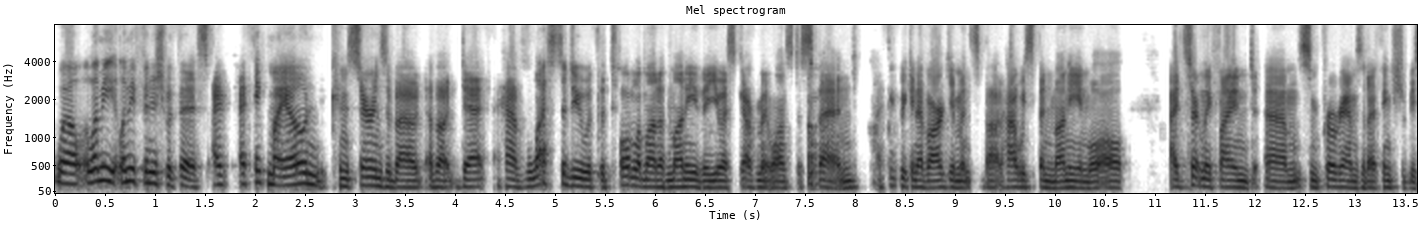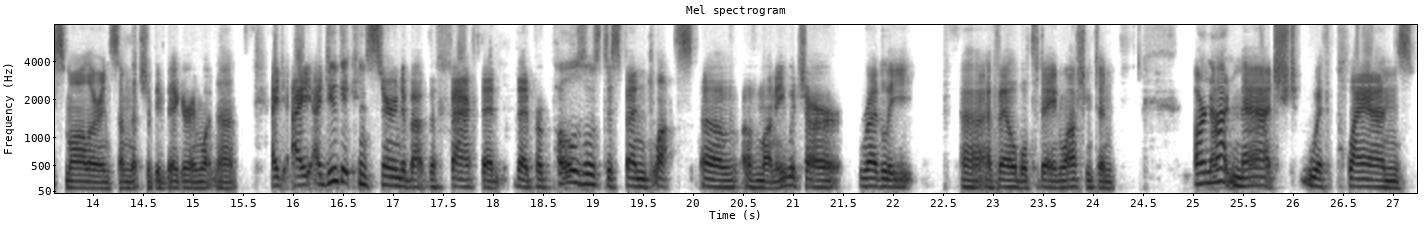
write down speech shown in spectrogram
Well, let me let me finish with this. I, I think my own concerns about about debt have less to do with the total amount of money the U.S. government wants to spend. I think we can have arguments about how we spend money, and we'll all I'd certainly find um, some programs that I think should be smaller and some that should be bigger and whatnot. I, I, I, do get concerned about the fact that that proposals to spend lots of, of money, which are readily uh, available today in Washington, are not matched with plans,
